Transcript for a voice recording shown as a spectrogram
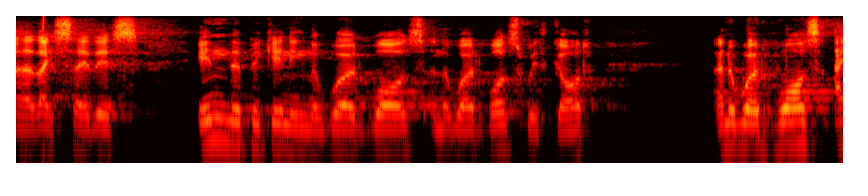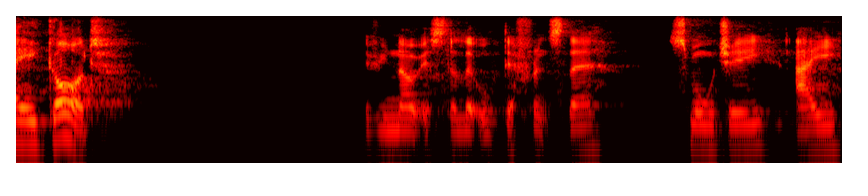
Uh, they say this In the beginning, the Word was, and the Word was with God, and the Word was a God. If you notice the little difference there, small g, a.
